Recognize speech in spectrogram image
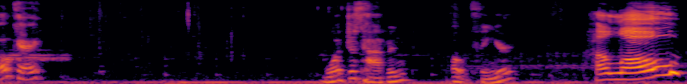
Okay. What just happened? Oh, finger? Hello?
